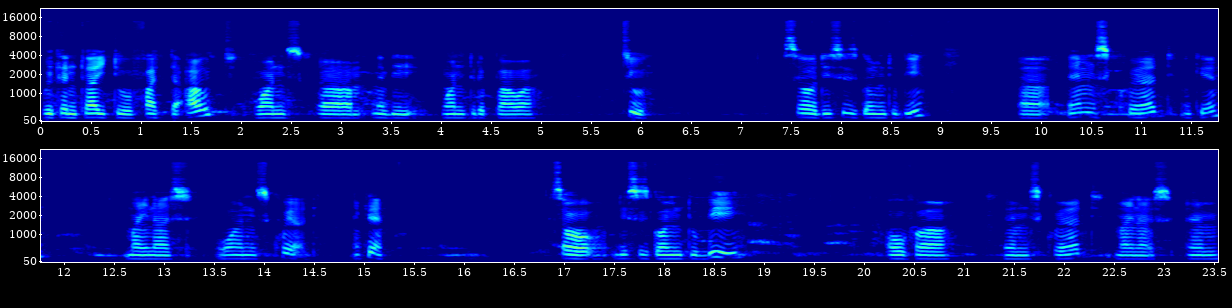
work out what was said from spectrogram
we can try to factor out one um, maybe 1 to the power 2 so this is going to be uh, m squared okay? Minus 1 squared okay so this is going to be over m squared minus m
